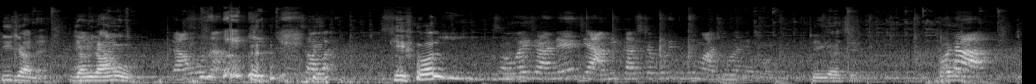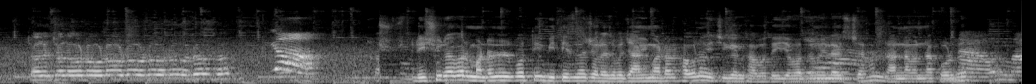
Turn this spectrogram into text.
কি জানে? যে আমি রামু। রামু না। সবাই কি বল? সবাই জানে যে আমি কাজটা করি তুমি মাঝে মাঝে ঠিক আছে। ওটা। চলো চলো ওটো ওটো ওটো ওটো ওটো ওটো ওটো ঋষুর রিসুর আবার মাটনের প্রতি বিতৃষ্ণা চলে যাবে। যে আমি মাটন খাব না ওই চিকেন খাব। তো এই যে ভদ্রমহিলা এসছে এখন রান্না বান্না করবে ওর মা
